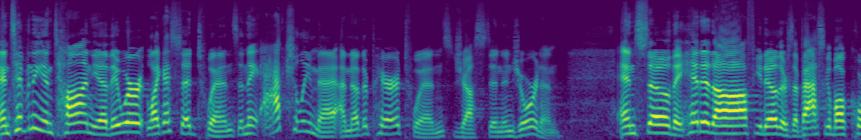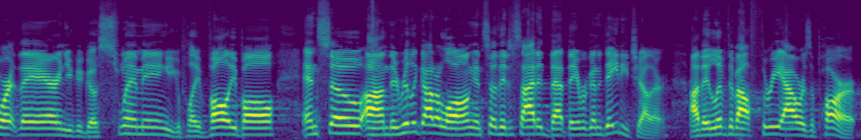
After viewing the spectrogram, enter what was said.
And Tiffany and Tanya, they were, like I said, twins, and they actually met another pair of twins, Justin and Jordan. And so they hit it off. You know, there's a basketball court there, and you could go swimming, you could play volleyball. And so um, they really got along, and so they decided that they were going to date each other. Uh, they lived about three hours apart.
